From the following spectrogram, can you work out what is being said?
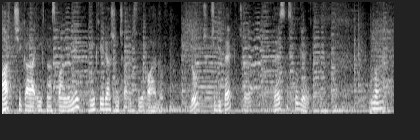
մարդ չի կարա ինքնասպան լինի ինքը իր շնչառությունը պահելով։ Լուրջ։ Չգիտեք։ Չէ։ Դες ստուգենք։ Լավ,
